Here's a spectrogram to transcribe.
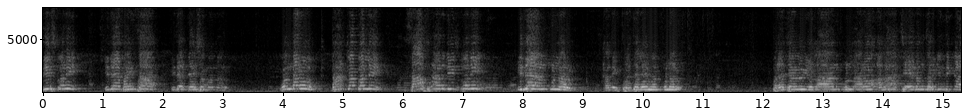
తీసుకొని ఇదే బైన్సా ఇదే దేశం అన్నారు. కొందరు దాంట్లో కొన్ని సాఫ్రాన్ తీసుకొని ఇదే అనుకున్నారు. కానీ ప్రజలు ఏమనుకున్నారు ప్రజలు ఎలా అనుకున్నారో అలా చేయడం జరిగింది ఇక్కడ.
